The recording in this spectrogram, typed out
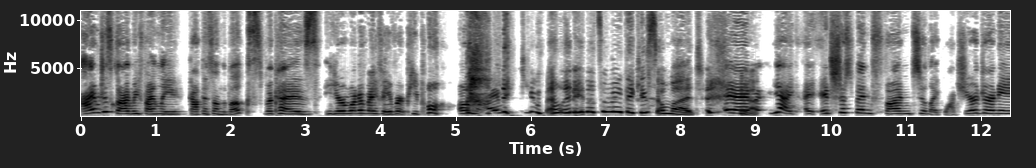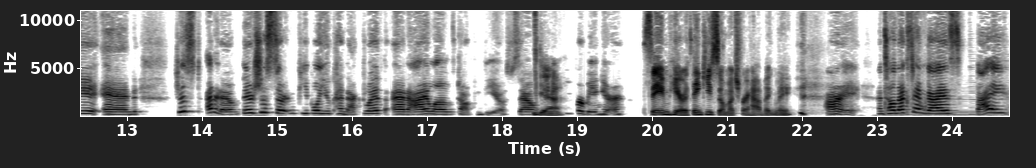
I'm just glad we finally got this on the books because you're one of my favorite people online. Thank you, Melody. That's amazing. Thank you so much. And yeah, yeah it's just been fun to like watch your journey and just I don't know. There's just certain people you connect with, and I love talking to you. So yeah, for being here. Same here. Thank you so much for having me. All right. Until next time, guys. Bye.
